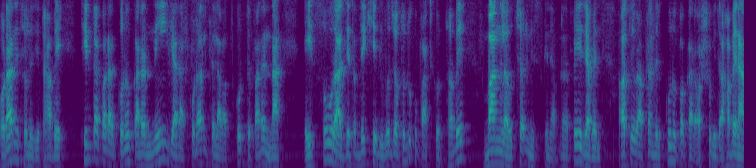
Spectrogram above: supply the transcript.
কোরআনে চলে যেতে হবে। চিন্তা করার কোনো কারণ নেই, যারা কোরআন তেলাওয়াত করতে পারেন না, এই সৌরা যেটা দেখিয়ে দিব, যতটুকু পাঠ করতে হবে, বাংলা উচ্চারণ স্ক্রিনে আপনারা পেয়ে যাবেন। অতএব আপনাদের কোনো প্রকার অসুবিধা হবে না।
